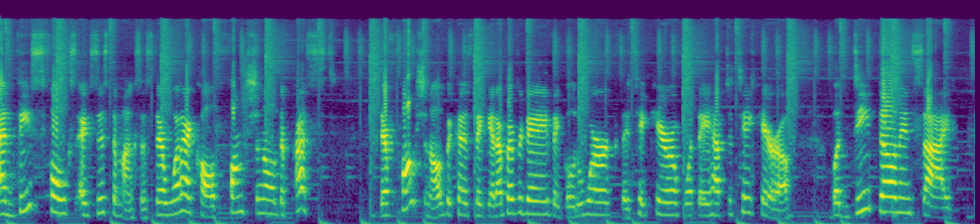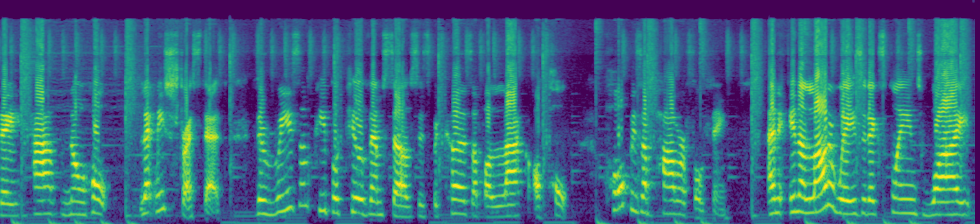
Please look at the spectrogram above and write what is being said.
And these folks exist amongst us. They're what I call functional depressed. They're functional because they get up every day, they go to work, they take care of what they have to take care of. But deep down inside, they have no hope. Let me stress that. The reason people kill themselves is because of a lack of hope. Hope is a powerful thing. And in a lot of ways, it explains why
